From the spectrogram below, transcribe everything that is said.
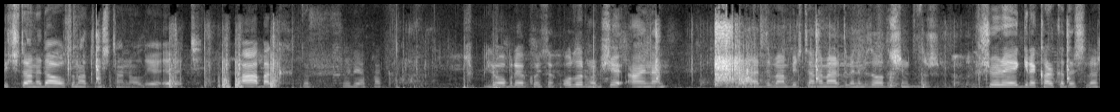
3 tane daha olsun 60 tane oluyor evet. Aa bak dur şöyle yapak. Bloğu buraya koysak olur mu bir şey aynen. Merdiven bir tane merdivenimiz oldu şimdi dur. Şuraya girek arkadaşlar.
